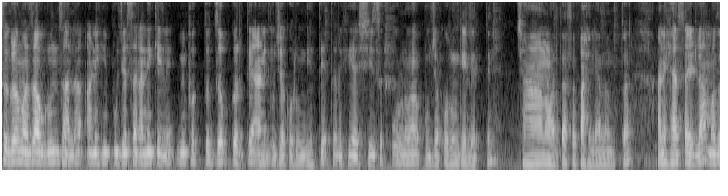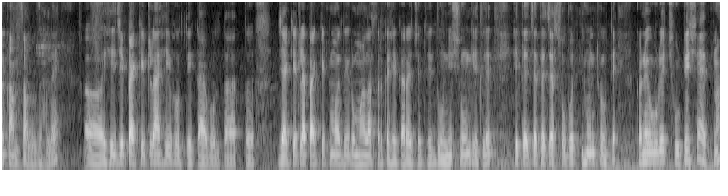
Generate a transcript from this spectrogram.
सगळं माझं आवरून झालं आणि ही पूजा सरांनी केले. मी फक्त जप करते आणि पूजा करून घेते. तर ही अशीच पूर्ण पूजा करून गेलेत ते. छान वाटतं असं पाहिल्यानंतर. आणि ह्या साईडला माझं काम चालू झालं आहे हे जे पॅकेटला हे होते काय बोलतात जॅकेटला पॅकेटमध्ये रुमालासारखं हे करायचे हे दोन्ही शिवून घेतलेत हे त्याच्या त्याच्यासोबत नेऊन ठेवते. कारण एवढे छोटेसे आहेत ना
